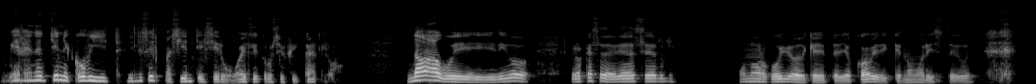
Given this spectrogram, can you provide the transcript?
miren, él tiene COVID, él es el paciente cero, hay que crucificarlo. No, güey, digo, creo que se debería ser un orgullo de que te dio COVID y que no moriste, güey.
